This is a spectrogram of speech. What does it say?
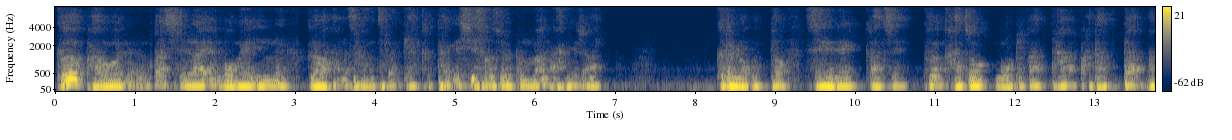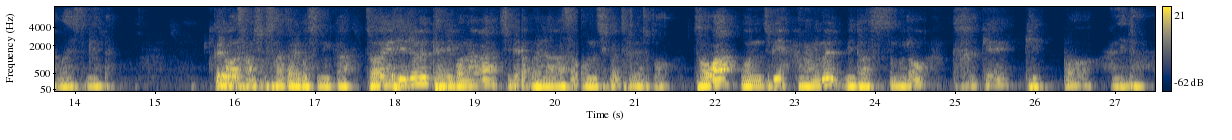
그 바울과 신라의 몸에 있는 그러한 상처를 깨끗하게 씻어줄 뿐만 아니라 그들로부터 세례까지 그 가족 모두가 다 받았다라고 했습니다. 그리고 34절에 보시니까 저희를 데리고 나가 집에 올라가서 음식을 차려주고 저와 온 집이 하나님을 믿었으므로 크게 기뻐하니라.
